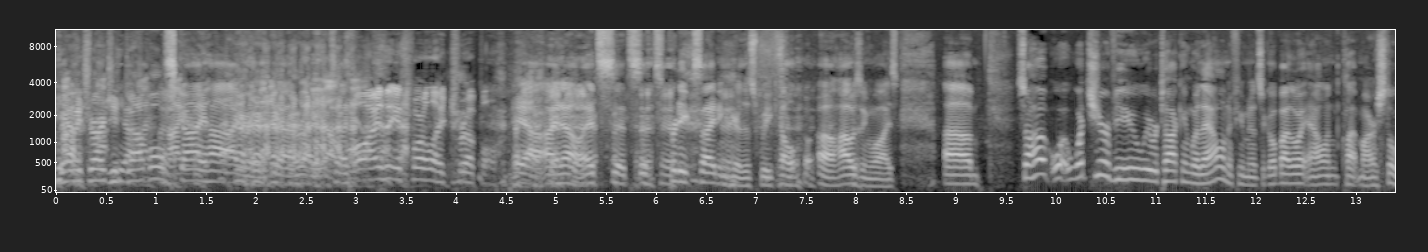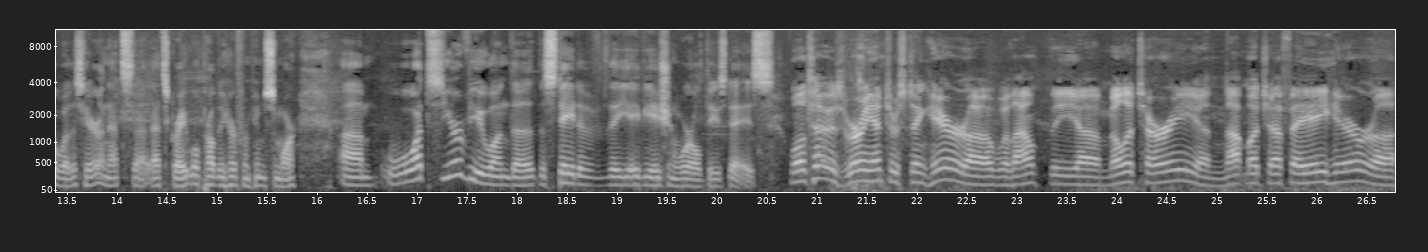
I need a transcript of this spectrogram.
they only charge you double? Sky high. Right? Yeah, right. oh, I think it's more like triple. yeah, I know. It's it's it's pretty exciting here this week, uh, housing wise. Um, so, how, what's your view? We were talking with Alan a few minutes ago. By the way, Alan Klapmeier is still with us here, and that's uh, that's great. We'll probably hear from him some more. Um, what's your view on the, the state of the aviation world these days? Well, I'll tell you, it's very interesting here uh, without the uh, military and not much FAA here. Uh,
